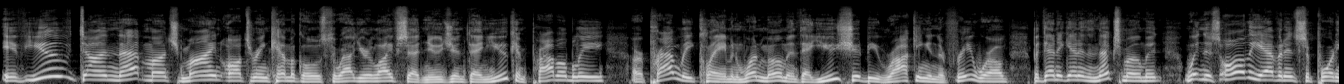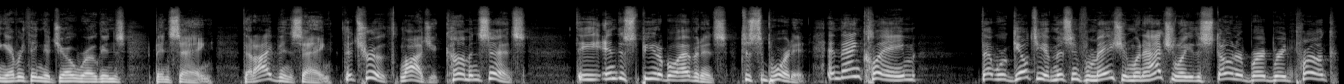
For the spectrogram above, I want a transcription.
If you've done that much mind altering chemicals throughout your life, said Nugent, then you can probably or proudly claim in one moment that you should be rocking in the free world, but then again in the next moment, witness all the evidence supporting everything that Joe Rogan's been saying, that I've been saying, the truth, logic, common sense, the indisputable evidence to support it, and then claim that we're guilty of misinformation when actually the stoner bird brain prunk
